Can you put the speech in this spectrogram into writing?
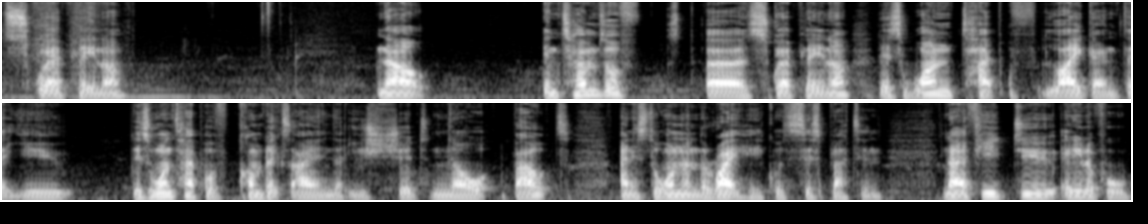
square planar. Now, in terms of uh, square planar, there's one type of ligand that you, there's one type of complex ion that you should know about, and it's the one on the right here called cisplatin. Now, if you do A-level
